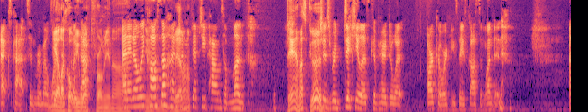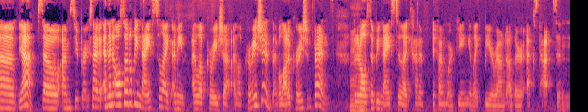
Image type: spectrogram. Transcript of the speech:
expats and remote workers. yeah, like what we worked from in. Uh, And it only costs Vietnam. 150 pounds a month, Damn, that's good. which is ridiculous compared to what our co-working space costs in London. um, yeah, so I'm super excited. And then also it'll be nice to like. I mean, I love Croatia. I love Croatians. I have a lot of Croatian friends. But Mhm. it'd also be nice to like kind of if I'm working and like be around other expats and,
